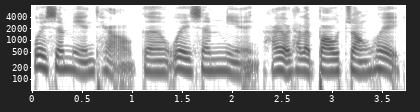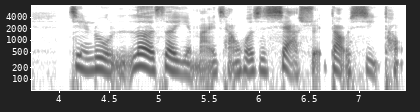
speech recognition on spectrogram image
卫生棉条跟卫生棉，还有它的包装会进入垃圾掩埋场或是下水道系统。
